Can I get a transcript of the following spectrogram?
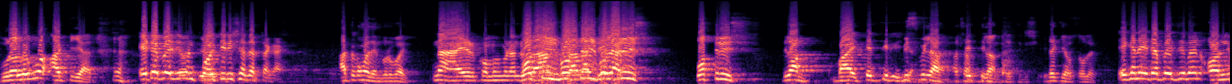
ঘোরা লোগো আর টিয়ার এটা পেয়ে যাবেন পঁয়ত্রিশ হাজার টাকায়। আর তো কমা দেন বড় ভাই। না এরকম হবে না। বত্রিশ রান- বত্রিশ রানার dealer। বত্রিশ। বত্রিশ। দিলাম ভাই তেত্রিশ বিসমিল্লাহ আচ্ছা দিলাম তেত্রিশ এটা কি চলে এখানে এটা পেয়ে যাবেন অনলি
